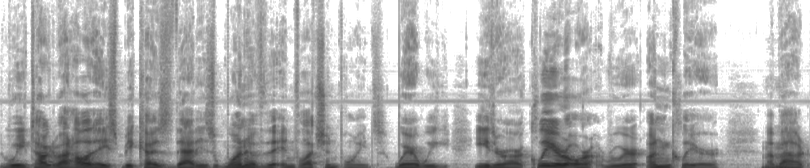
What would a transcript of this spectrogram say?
We talked about holidays because that is one of the inflection points where we either are clear or we're unclear mm-hmm. about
